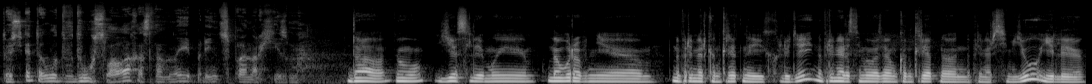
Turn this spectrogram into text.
То есть это вот в двух словах основные принципы анархизма. Да, ну, если мы на уровне, например, конкретных людей, например, если мы возьмем конкретную, например, семью или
